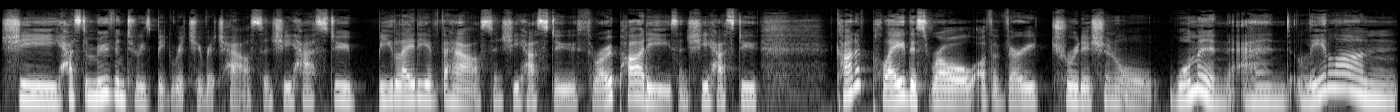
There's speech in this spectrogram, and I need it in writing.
she has to move into his big richy rich house and she has to be lady of the house and she has to throw parties and she has to kind of play this role of a very traditional woman and Li Lan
